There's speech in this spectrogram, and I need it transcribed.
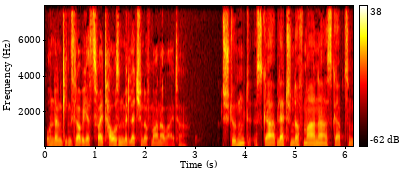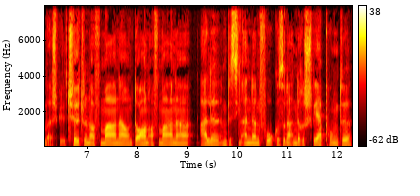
und dann ging es, glaube ich, erst 2000 mit Legend of Mana weiter. Stimmt, es gab Legend of Mana, es gab zum Beispiel Children of Mana und Dawn of Mana, alle ein bisschen anderen Fokus oder andere Schwerpunkte,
